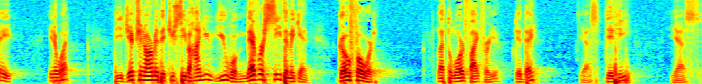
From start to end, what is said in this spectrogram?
Hey, you know what? The Egyptian army that you see behind you, you will never see them again. Go forward. Let the Lord fight for you. Did they? Yes. Did he? Yes.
